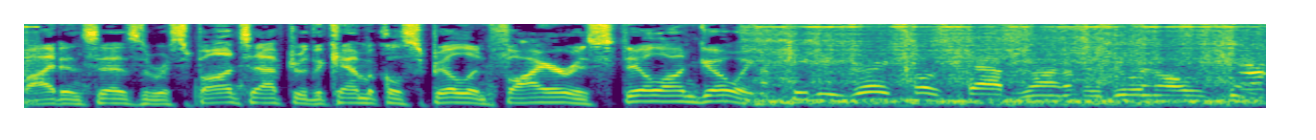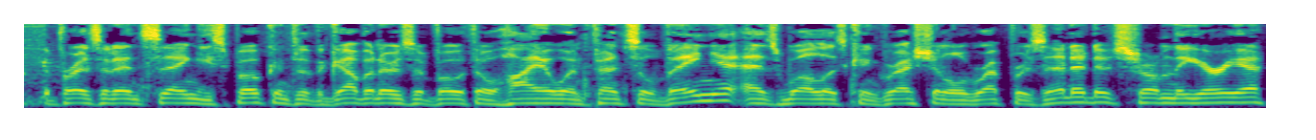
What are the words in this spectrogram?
Biden says the response after the chemical spill and fire is still ongoing. Keeping very close tabs on it. We're doing all we can. The president saying he's spoken to the governors of both Ohio Ohio and Pennsylvania, as well as congressional representatives from the area,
